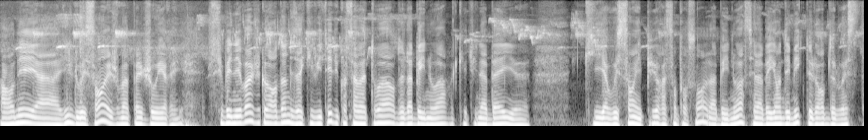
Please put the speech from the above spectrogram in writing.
Alors on est à l'île d'Ouessant et je m'appelle Joé Ré. Je suis bénévole, je coordonne les activités du conservatoire de l'abeille noire, qui est une abeille euh, qui à Ouessant est pure à 100%. L'abeille noire, c'est l'abeille endémique de l'Europe de l'Ouest.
